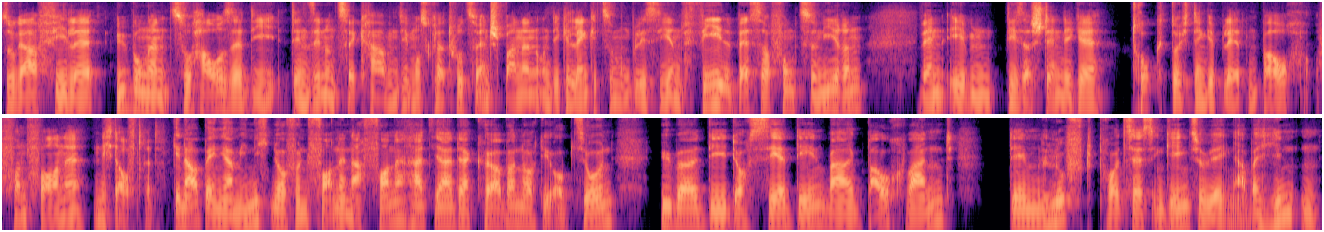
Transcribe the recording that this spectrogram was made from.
sogar viele Übungen zu Hause, die den Sinn und Zweck haben, die Muskulatur zu entspannen und die Gelenke zu mobilisieren, viel besser funktionieren, wenn eben dieser ständige Druck durch den geblähten Bauch von vorne nicht auftritt. Genau, Benjamin, nicht nur von vorne nach vorne hat ja der Körper noch die Option, über die doch sehr dehnbare Bauchwand dem Luftprozess entgegenzuwirken. Aber hinten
